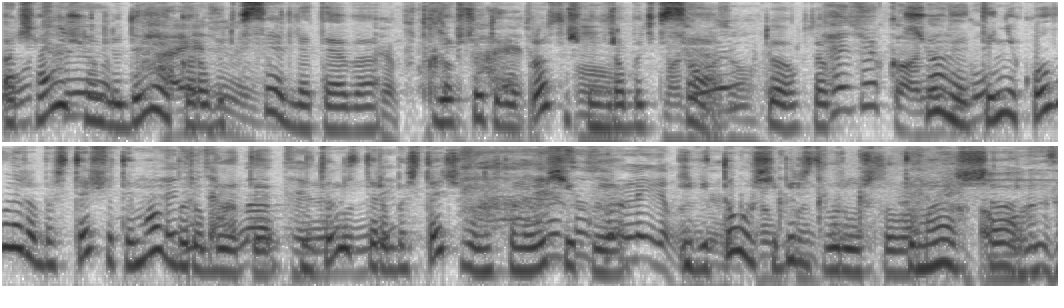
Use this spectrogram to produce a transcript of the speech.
А Чанхіон людина, яка робить все для тебе. Якщо ти попросиш, він робить все. Так, так. Хіоне, ну, ти ніколи не робиш те, що ти мав би робити. Натомість ти робиш те, чого ніхто не очікує. І від того ще більш зворушливо. Ти маєш шанс.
